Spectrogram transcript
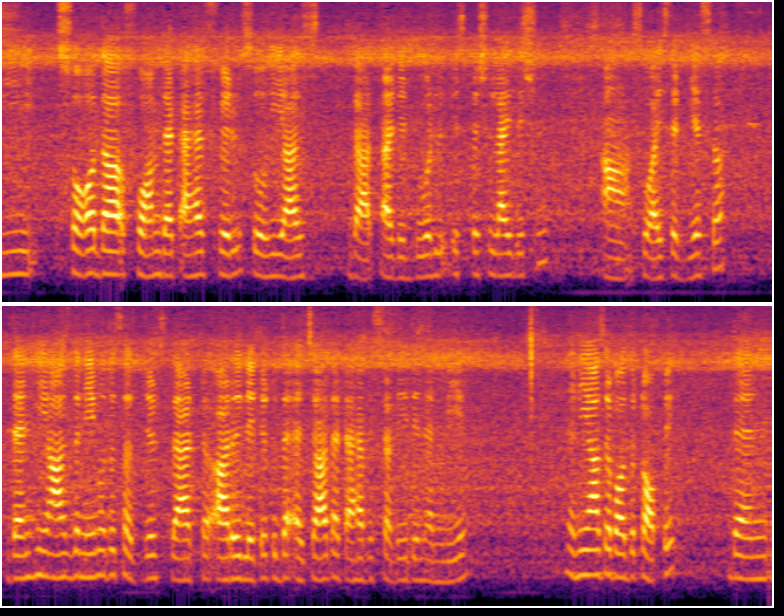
he saw the form that I had filled, so he asked that I did dual specialization. Uh, so I said yes, sir. Then he asked the name of the subjects that are related to the HR that I have studied in MBA. Then he asked about the topic. Then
